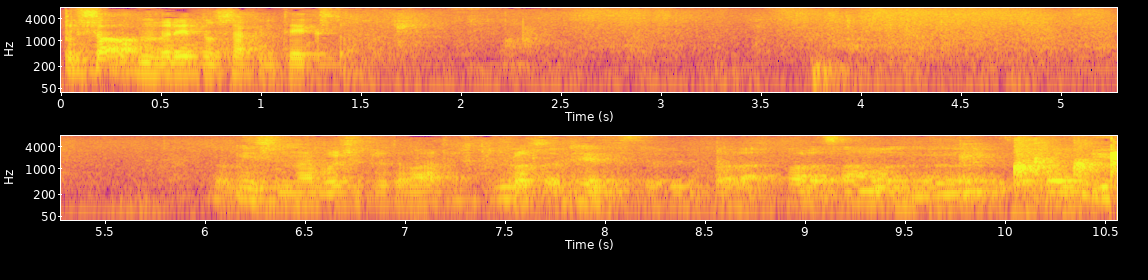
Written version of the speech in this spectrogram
prisotno verjetno v vsakem tekstu. Nisem najboljši predavatelj. Okay, hvala, hvala samo eh, za tvoj tip.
